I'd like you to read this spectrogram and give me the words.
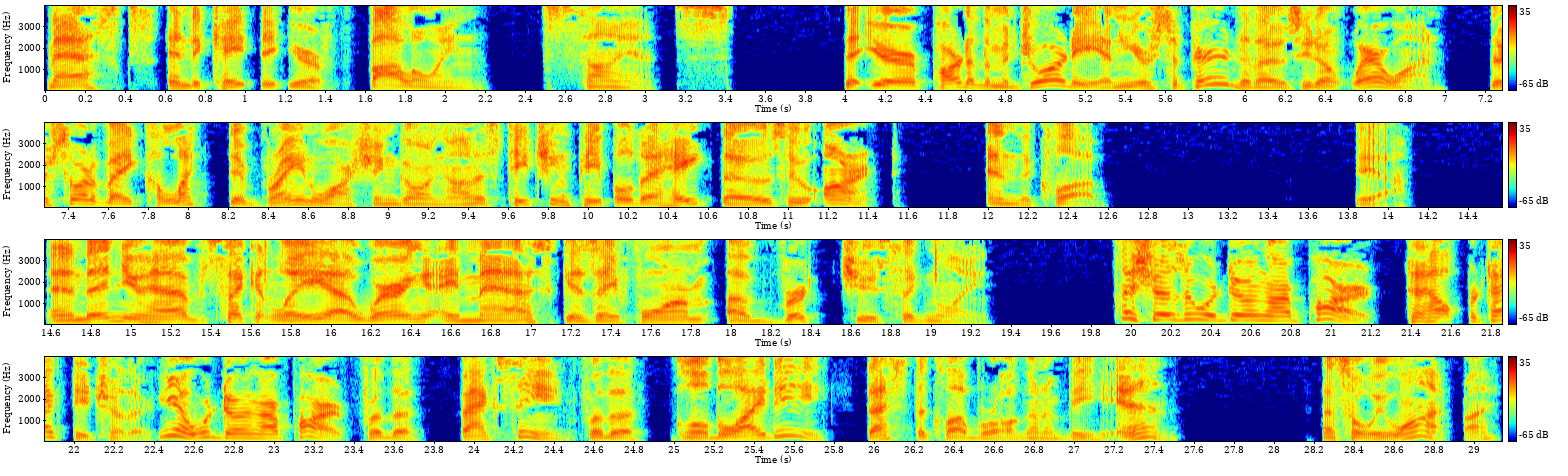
Masks indicate that you're following science, that you're part of the majority and you're superior to those who don't wear one. There's sort of a collective brainwashing going on that's teaching people to hate those who aren't in the club. Yeah. And then you have, secondly, uh, wearing a mask is a form of virtue signaling. That shows that we're doing our part to help protect each other. You know, we're doing our part for the vaccine, for the global ID. That's the club we're all going to be in. That's what we want, right?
